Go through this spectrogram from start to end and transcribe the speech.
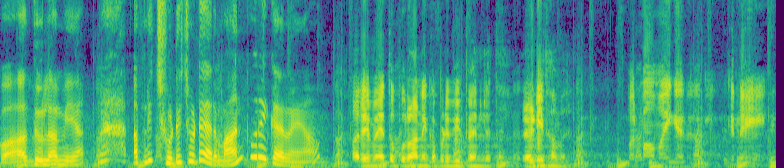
वाह दूल्हा मियाँ अपने छोटे छोटे अरमान पूरे कर रहे हैं आप। अरे मैं तो पुराने कपड़े भी पहन लेता रेडी था मैं। पर मामा ही कहने लगे कि नहीं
